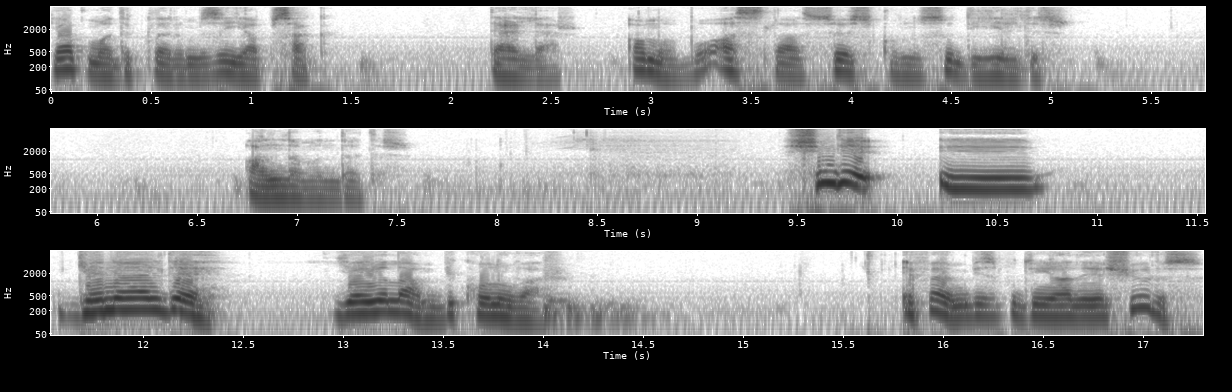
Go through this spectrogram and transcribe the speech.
yapmadıklarımızı yapsak derler. Ama bu asla söz konusu değildir. Anlamındadır. Şimdi e, genelde yayılan bir konu var. Efendim biz bu dünyada yaşıyoruz.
